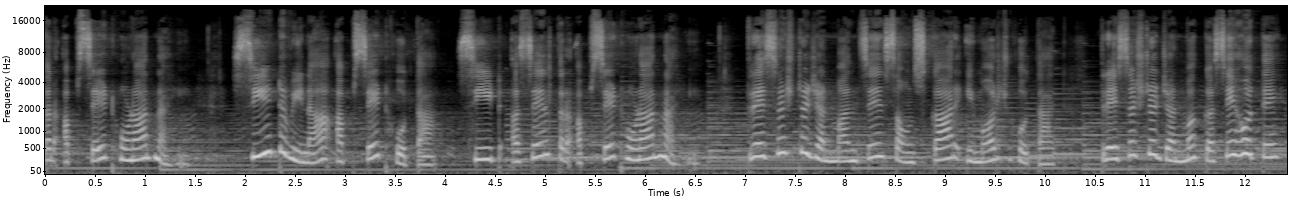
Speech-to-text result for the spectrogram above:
तर अपसेट होणार नाही. सीट विना अपसेट होता. सीट असेल तर अपसेट होणार नाही. त्रेसष्ट जन्मांचे संस्कार इमर्ज होतात. त्रेसष्ट जन्म कसे होते?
